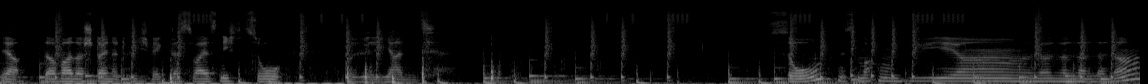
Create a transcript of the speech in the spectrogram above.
Ja, da war der Stein natürlich weg. Das war jetzt nicht so brillant. So, jetzt machen wir... Lalalala.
